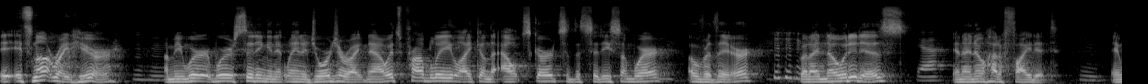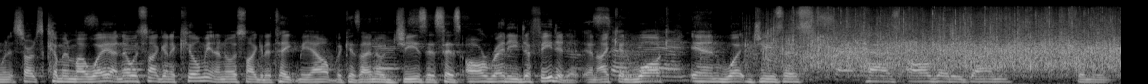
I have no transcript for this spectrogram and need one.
It's not right here. Mm-hmm. I mean, we're, we're sitting in Atlanta, Georgia right now. It's probably like on the outskirts of the city somewhere over there, but I know what it is, yeah. and I know how to fight it. Mm. And when it starts coming my way, I know it's not going to kill me, and I know it's not going to take me out because I know yes. Jesus has already defeated it, and so I can good. walk in what Jesus so has already done for me.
